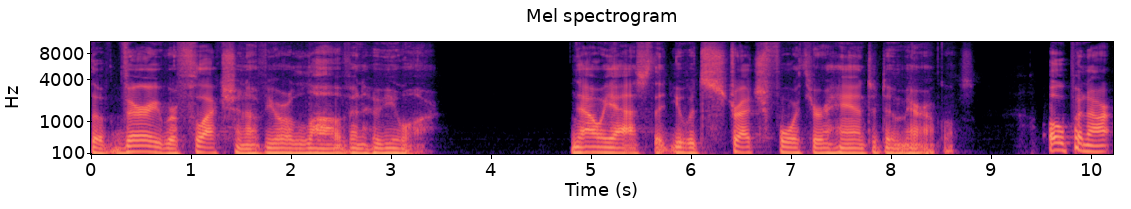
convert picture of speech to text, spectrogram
the very reflection of your love and who you are. Now we ask that you would stretch forth your hand to do miracles. Open our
